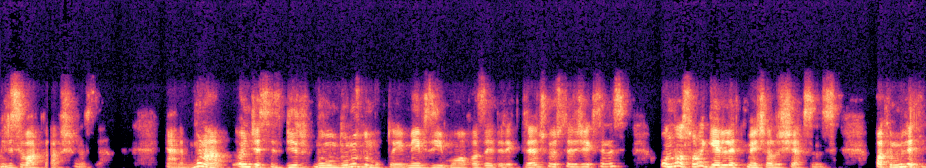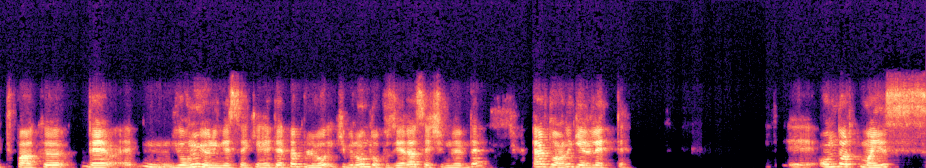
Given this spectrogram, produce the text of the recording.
birisi var karşınızda. Yani buna önce siz bir bulunduğunuz noktayı, mevziyi muhafaza ederek direnç göstereceksiniz. Ondan sonra geriletmeye çalışacaksınız. Bakın Millet İttifakı ve e, onun yörüngesindeki HDP bloğu 2019 yerel seçimlerinde Erdoğan'ı geriletti. 14 e, Mayıs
